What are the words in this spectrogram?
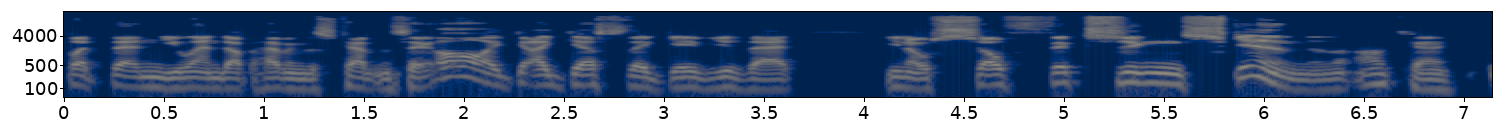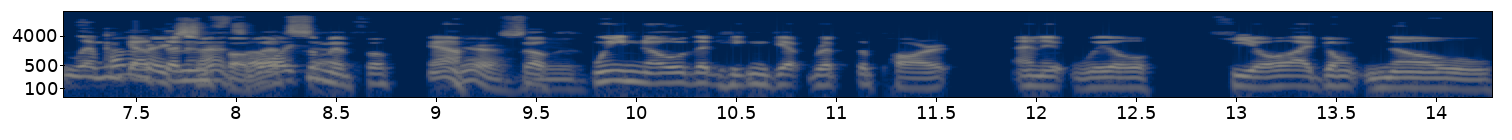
but then you end up having this captain say, "Oh, I, I guess they gave you that, you know, self-fixing skin." And okay, then we got that sense. info. I That's like some that. info. Yeah. Yeah, so yeah. we know that he can get ripped apart, and it will heal. I don't know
